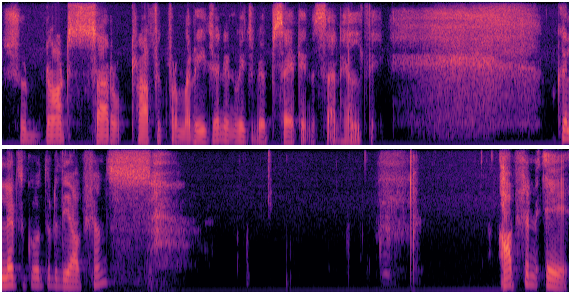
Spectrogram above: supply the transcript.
Should not serve traffic from a region in which website is unhealthy. Okay, let's go through the options. Option A,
